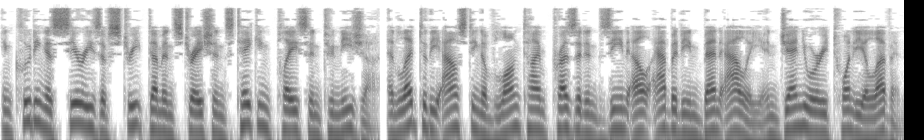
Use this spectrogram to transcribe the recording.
including a series of street demonstrations taking place in Tunisia, and led to the ousting of longtime President Zine El Abidine Ben Ali in January 2011.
